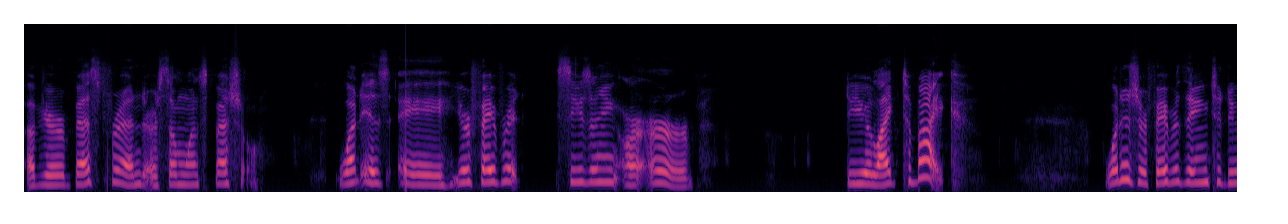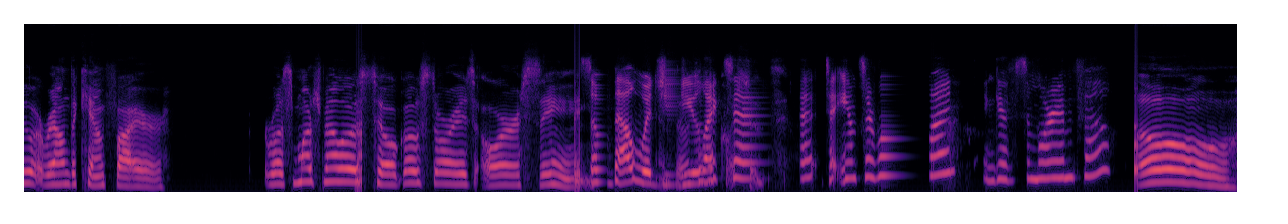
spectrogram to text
of your best friend or someone special? What is a your favorite seasoning or herb? Do you like to bike? What is your favorite thing to do around the campfire? Roast marshmallows, tell ghost stories, or sing. So, Bel, would those you like to to answer one and give some more info? Oh,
